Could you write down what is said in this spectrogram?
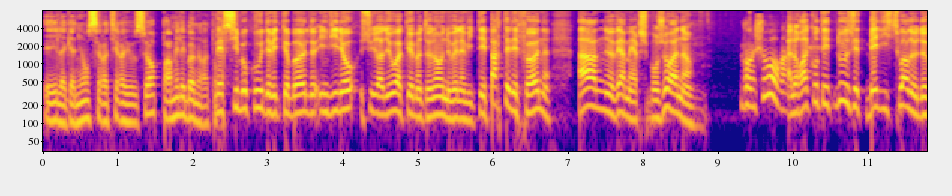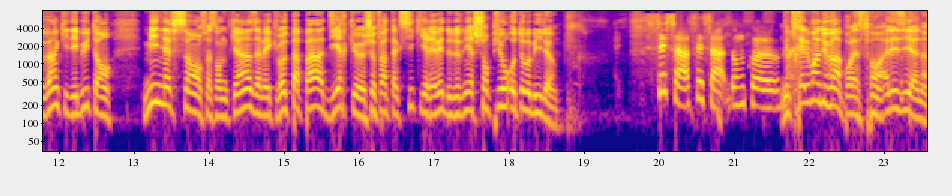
Et la gagnante sera tirée au sort parmi les bonnes réponses. Merci beaucoup, David Cobold. Invino Sud Radio accueille maintenant une nouvelle invitée par téléphone, Arne Vermersch. Bonjour, Anne. Bonjour. Alors racontez-nous cette belle histoire de, de vin qui débute en 1975 avec votre papa, Dirk, chauffeur de taxi qui rêvait de devenir champion automobile. C'est ça, c'est ça. Donc, euh, Mais très loin du vin pour l'instant. Allez-y Anne.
